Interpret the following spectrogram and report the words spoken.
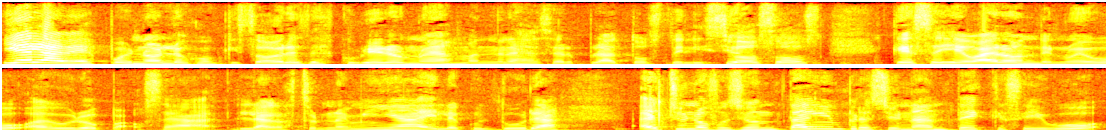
Y a la vez, pues no, los conquistadores descubrieron nuevas maneras de hacer platos deliciosos que se llevaron de nuevo a Europa. O sea, la gastronomía y la cultura ha hecho una fusión tan impresionante que se llevó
